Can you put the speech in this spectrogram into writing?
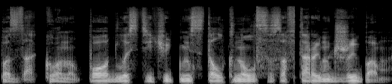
по закону подлости чуть не столкнулся со вторым джипом.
